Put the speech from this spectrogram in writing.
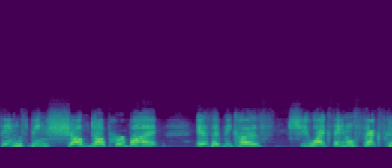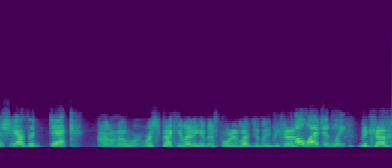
things being shoved up her butt? Is it because she likes anal sex because she has a dick? I don't know. We're, we're speculating at this point, allegedly, because Allegedly. because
